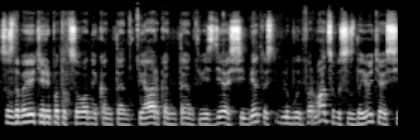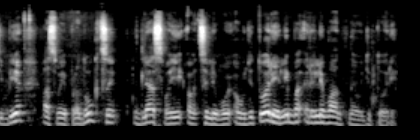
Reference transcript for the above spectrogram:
создаете репутационный контент, пиар-контент, везде о себе, то есть любую информацию вы создаете о себе, о своей продукции для своей целевой аудитории, либо релевантной аудитории.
